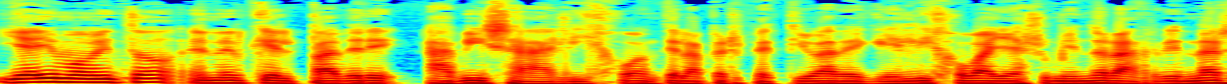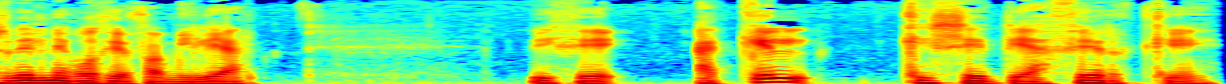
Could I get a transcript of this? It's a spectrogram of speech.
Y hay un momento en el que el padre avisa al hijo ante la perspectiva de que el hijo vaya asumiendo las riendas del negocio familiar. Dice, aquel que se te acerque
